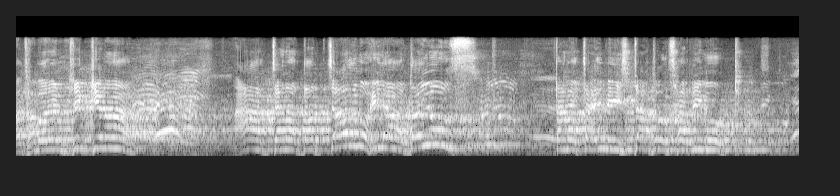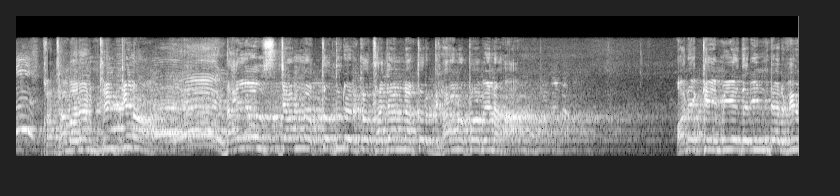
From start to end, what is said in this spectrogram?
কথা বলেন ঠিক কিনা আর যারা দাজ্জাল মহিলা দায়ুস তারা চাইবে স্টার জলসার রিমোট কথা বলেন ঠিক কিনা? দায়ুস জান্নাত তো দূরের কথা জান্নাতের ঘ্রাণও পাবে না। অনেকেই মেয়েদের ইন্টারভিউ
